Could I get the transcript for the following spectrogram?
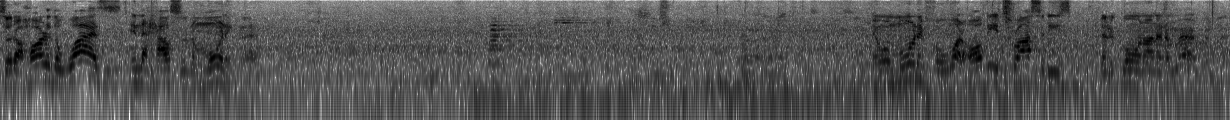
So the heart of the wise is in the house of the morning, man. And we're mourning for what? All the atrocities that are going on in America, man.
